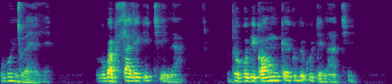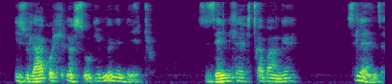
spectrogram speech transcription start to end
Ubungcwele ukuba buhlale kithina uthokubi konke kube kude nathi izwi lakho lingasuki emlonyeni yethu. Sizendle sicabange silenze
